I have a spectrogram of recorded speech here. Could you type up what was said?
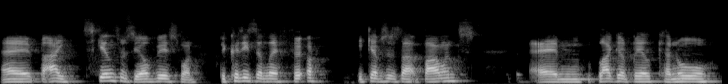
Uh, but aye, Scales was the obvious one because he's a left footer. He gives us that balance. Um, Lagerbielke, I know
